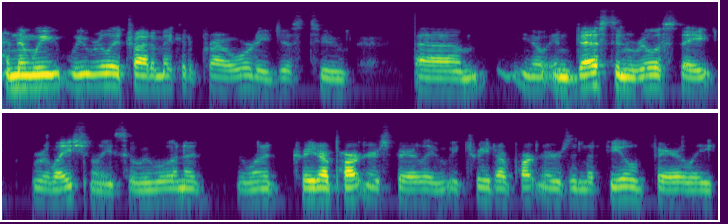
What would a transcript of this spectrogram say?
and then we, we really try to make it a priority just to, um, you know, invest in real estate relationally. So we want to we want to treat our partners fairly. We treat our partners in the field fairly,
